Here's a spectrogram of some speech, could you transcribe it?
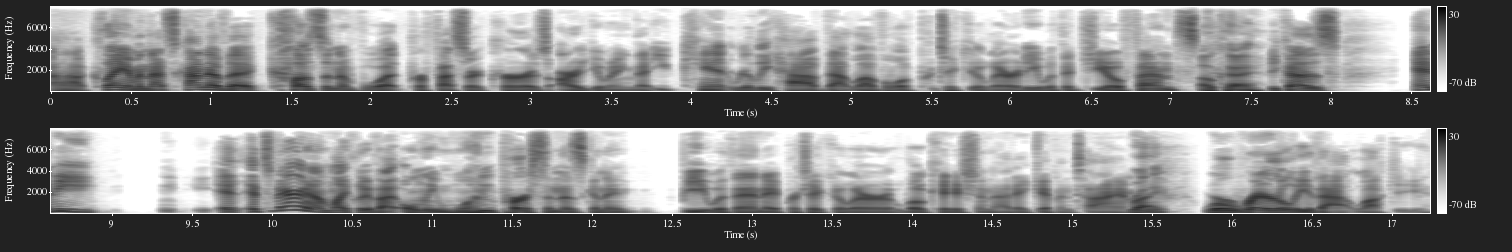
uh, claim, and that's kind of a cousin of what Professor Kerr is arguing that you can't really have that level of particularity with a geofence. Okay. Because any, it, it's very unlikely that only one person is going to be within a particular location at a given time. Right. We're rarely that lucky.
